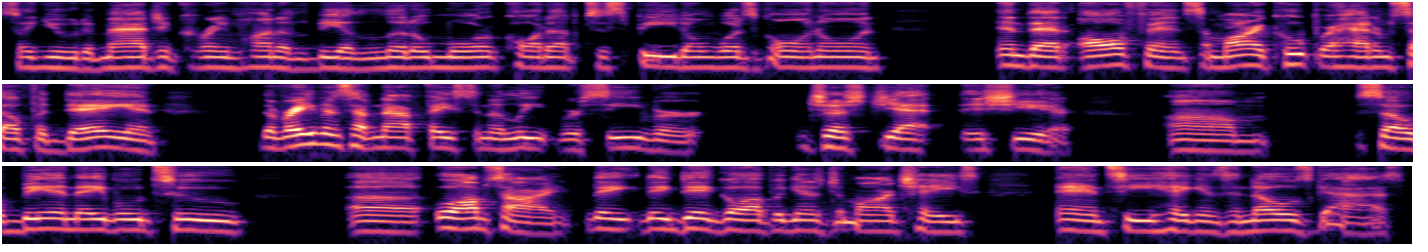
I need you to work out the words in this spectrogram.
So you would imagine Kareem Hunt will be a little more caught up to speed on what's going on in that offense. Amari Cooper had himself a day, and the Ravens have not faced an elite receiver just yet this year. Um, so being able to, uh, well, I'm sorry, they they did go up against Ja'Marr Chase and Tee Higgins and those guys.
